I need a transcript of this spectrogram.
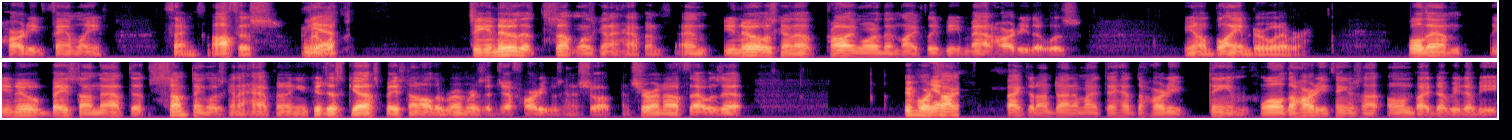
Hardy family thing office. Yeah. So you knew that something was going to happen, and you knew it was going to probably more than likely be Matt Hardy that was, you know, blamed or whatever. Well, then you knew based on that that something was going to happen, and you could just guess based on all the rumors that Jeff Hardy was going to show up. And sure enough, that was it. People were yep. talking the fact that on Dynamite they had the Hardy theme. Well, the Hardy theme is not owned by WWE.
